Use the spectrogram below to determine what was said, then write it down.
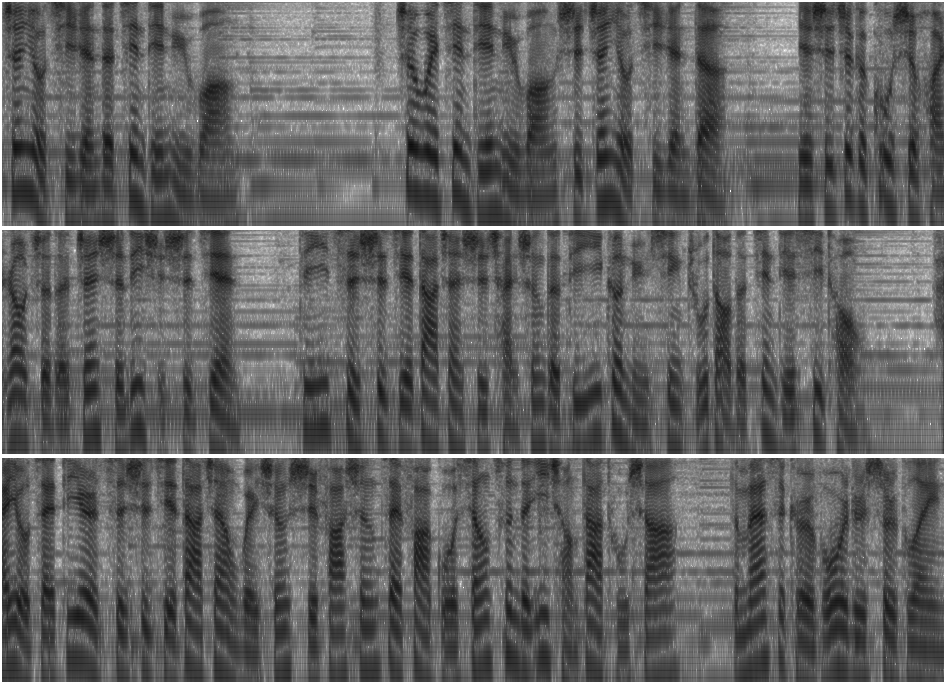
真有其人的间谍女王，这位间谍女王是真有其人的，也是这个故事环绕着的真实历史事件。第一次世界大战时产生的第一个女性主导的间谍系统。还有在第二次世界大战尾声时发生在法国乡村的一场大屠杀，The Massacre of Order sur Glane。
